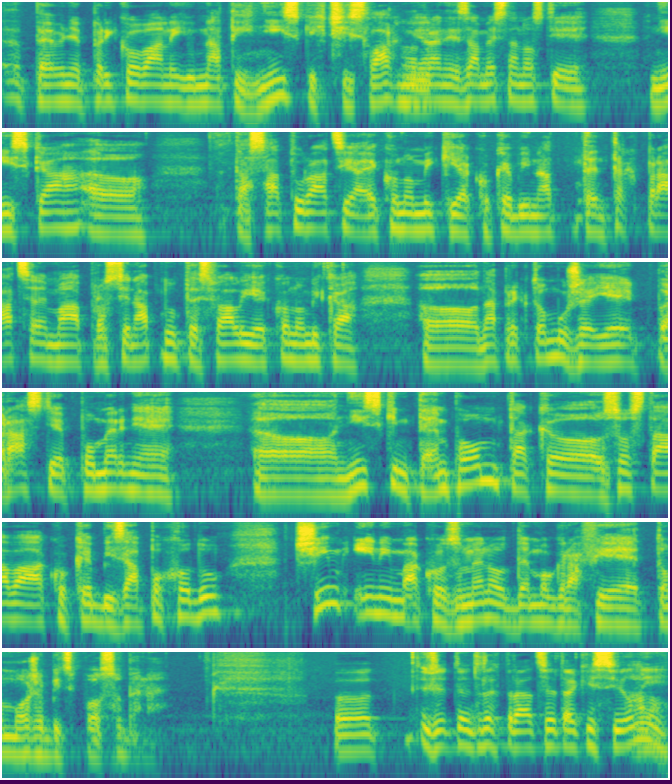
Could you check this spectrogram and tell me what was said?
pevne prikovaný na tých nízkych číslach. Miera nezamestnanosti je nízka. E, tá saturácia ekonomiky, ako keby na ten trh práce má proste napnuté svaly ekonomika napriek tomu, že je rastie pomerne nízkym tempom, tak zostáva ako keby za pochodu. Čím iným ako zmenou demografie to môže byť spôsobené? Že ten trh práce je taký silný.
